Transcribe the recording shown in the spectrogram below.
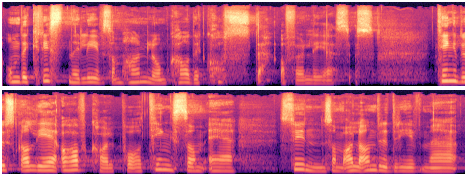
om det kristne liv som handler om hva det koster å følge Jesus. Ting du skal gi avkall på, ting som er synd som alle andre driver med.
